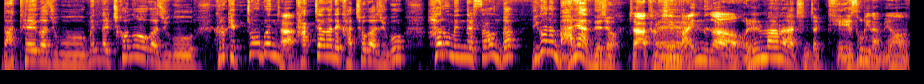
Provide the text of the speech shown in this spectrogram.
나태해가지고 맨날 쳐누워가지고 그렇게 좁은 자. 닭장 안에 갇혀가지고 하루 맨날 싸운다? 이거는 말이 안 되죠. 자, 당신 네. 마인드가 얼마나 진짜 개소리나면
